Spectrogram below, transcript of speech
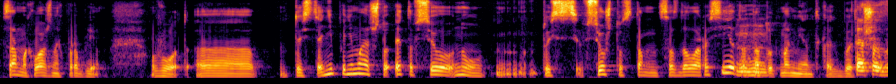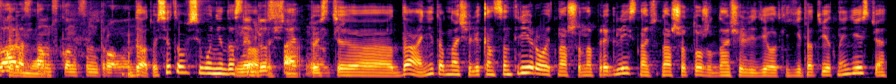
самых важных проблем. Вот. э, То есть они понимают, что это все, ну, м, то есть все, что там создала Россия там на тот момент, как бы. Те, що в зараз Крыму, там сконцентровано. да, то есть этого всего недостаточно. Недостаточно То есть, э, да, они там начали концентрировать, наши напряглись, значит, наши тоже начали делать какие-то ответные действия,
